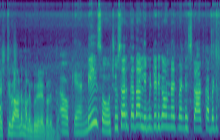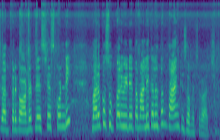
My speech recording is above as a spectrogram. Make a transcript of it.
నెక్స్ట్ కావాలంటే మళ్ళీ వీడియో కలుద్దాం. ఓకే అండి. సో చూసారు కదా లిమిటెడ్గా ఉన్నటువంటి స్టాక్ కాబట్టి త్వర త్వరగా ఆర్డర్ ప్లేస్ చేసుకోండి. మరొక సూపర్ వీడియోతో మళ్ళీ కలుద్దాం. Thank you so much for watching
